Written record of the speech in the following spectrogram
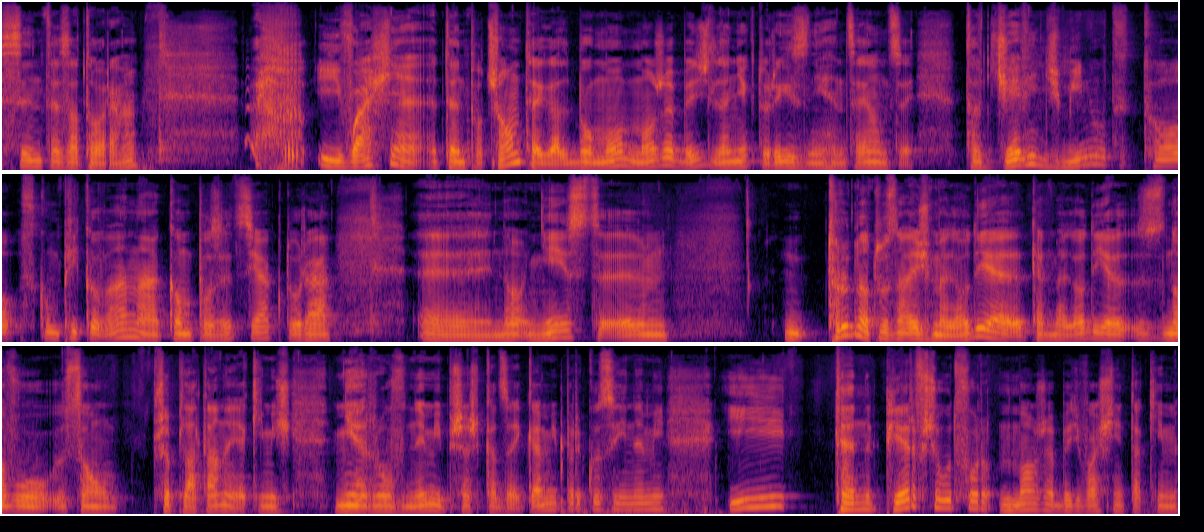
syntezatora. I właśnie ten początek albumu może być dla niektórych zniechęcający. To 9 minut to skomplikowana kompozycja, która y, no, nie jest. Trudno tu znaleźć melodię. Te melodie znowu są przeplatane jakimiś nierównymi przeszkadzajkami perkusyjnymi i ten pierwszy utwór może być właśnie takim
